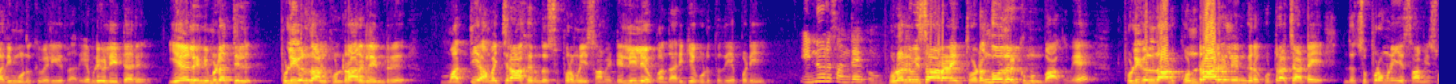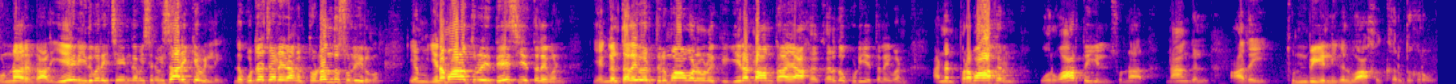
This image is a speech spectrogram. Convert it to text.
பதிமூணுக்கு வெளியிடுறார். எப்படி வெளியிட்டார்? ஏழு நிமிடத்தில் புலிகள் தான் கொன்றார்கள் என்று மத்திய அமைச்சராக இருந்த சுப்பிரமணிய சுவாமி டெல்லியிலே உட்கார்ந்து அறிக்கை கொடுத்தது எப்படி? இன்னொரு சந்தேகம். புலன் விசாரணை தொடங்குவதற்கு முன்பாகவே புலிகள் தான் கொன்றார்கள் என்கிற குற்றச்சாட்டை இந்த சுப்பிரமணிய சாமி சொன்னார் என்றால் ஏன் இதுவரை செயின் கமிஷன் விசாரிக்கவில்லை? இந்த குற்றச்சாட்டை நாங்கள் தொடர்ந்து சொல்லியிருக்கோம். எம் இனமானத்துறை தேசிய தலைவன் எங்கள் தலைவர் திருமாவளவனுக்கு இரண்டாம் தாயாக கருதக்கூடிய தலைவன் அண்ணன் பிரபாகரன் ஒரு வார்த்தையில் சொன்னார் நாங்கள் அதை துன்பியல் நிகழ்வாக கருதுகிறோம்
